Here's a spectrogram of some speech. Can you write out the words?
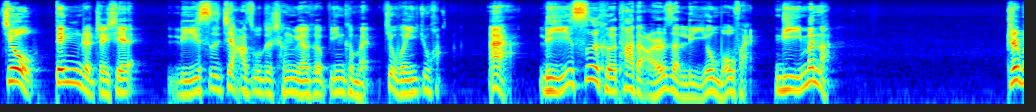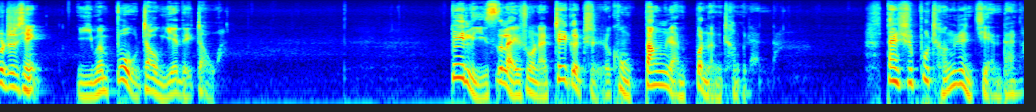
就盯着这些李斯家族的成员和宾客们，就问一句话：哎，李斯和他的儿子李由谋反，你们呢，知不知情？你们不招也得招啊！对李斯来说呢，这个指控当然不能承认。但是不承认简单啊，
